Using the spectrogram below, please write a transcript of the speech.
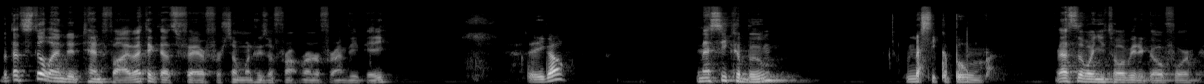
but that still ended 10-5. I think that's fair for someone who's a front runner for MVP. There you go. Messi Kaboom. Messi Kaboom. That's the one you told me to go for.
